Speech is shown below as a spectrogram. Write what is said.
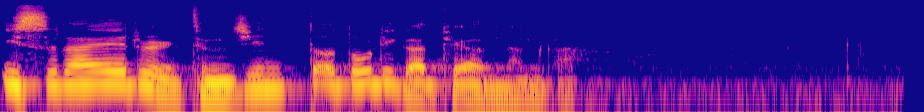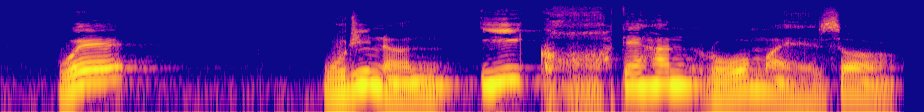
이스라엘을 등진 떠돌이가 되었는가? 왜 우리는 이 거대한 로마에서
